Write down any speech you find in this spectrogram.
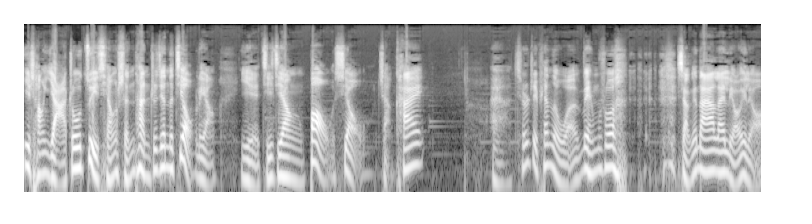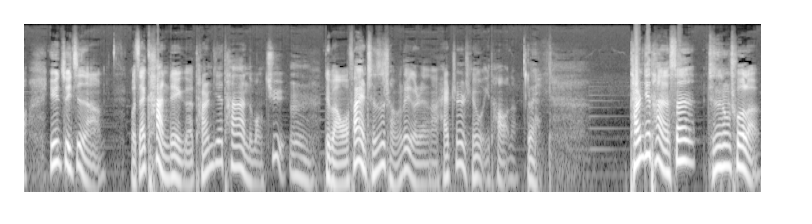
一场亚洲最强神探之间的较量也即将爆笑展开。哎呀，其实这片子我为什么说 想跟大家来聊一聊？因为最近啊，我在看这个《唐人街探案》的网剧，嗯，对吧？我发现陈思诚这个人啊，还真是挺有一套的。对，《唐人街探案三》，陈思诚说了，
